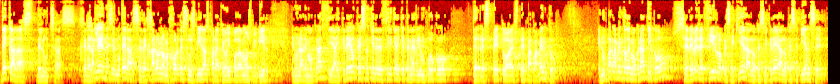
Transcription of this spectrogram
décadas de luchas. Generaciones Silencio, enteras se dejaron lo mejor de sus vidas para que hoy podamos vivir en una democracia y creo que eso quiere decir que hay que tenerle un poco de respeto a este Parlamento. En un Parlamento democrático se debe decir lo que se quiera, lo que se crea, lo que se piense,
